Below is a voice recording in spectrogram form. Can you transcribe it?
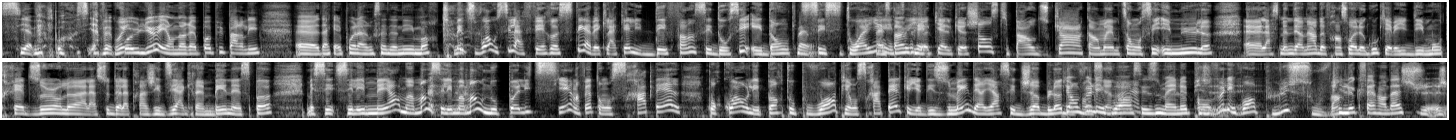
s'il n'y avait pas, s'il avait Oui. pas eu lieu et on n'aurait pas pu parler euh, d'à quel point la rue Saint-Denis est morte. Mais tu vois aussi la férocité avec laquelle il défend ses dossiers et donc Ben ses citoyens. Ben, il y a quelque chose qui parle du cœur quand même. On s'est ému là, euh, la semaine dernière de François Legault qui avait eu des mots très durs là, à la suite de la tragédie à Granby, n'est-ce pas? Mais c'est c'est les meilleurs moments. C'est les moments où nos politiciens, en fait, on se rappelle pourquoi on les porte au pouvoir, puis on se rappelle qu'il y a des humains derrière ces jobs-là. Puis de on veut les voir, ces humains-là. Puis On je- veut les voir plus souvent. Puis Luc je, je-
